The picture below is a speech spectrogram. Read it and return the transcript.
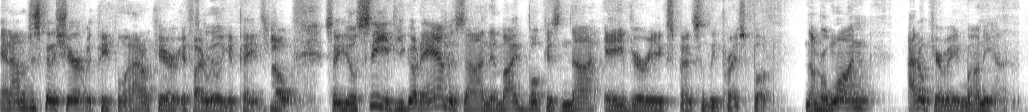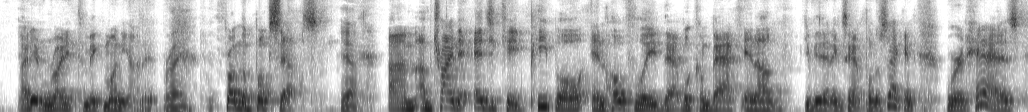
and I'm just going to share it with people, and I don't care if I really get paid. So, so you'll see if you go to Amazon that my book is not a very expensively priced book. Number one, I don't care making money on it. I didn't write it to make money on it. Right. From the book sales. Yeah. Um, I'm trying to educate people, and hopefully that will come back. And I'll give you that example in a second, where it has.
